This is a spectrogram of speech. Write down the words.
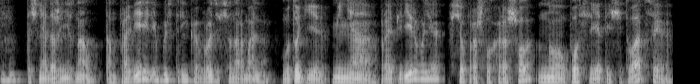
мгм. Точнее, я даже не знал. Там проверили быстренько, вроде все нормально. В итоге меня прооперировали, все прошло хорошо, но после этой ситуации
